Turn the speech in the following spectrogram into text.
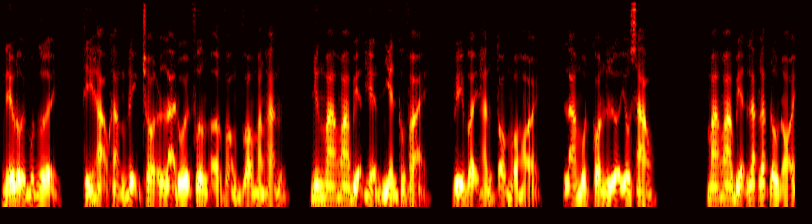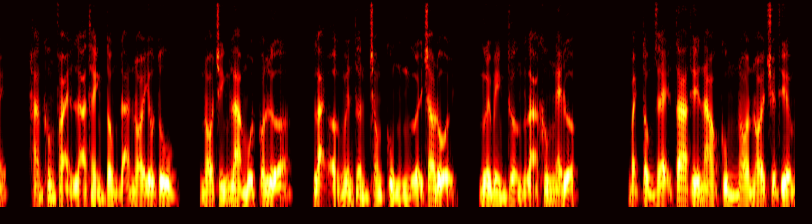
Nếu đổi một người, tý hạo khẳng định cho là đối phương ở vòng vo mang hắn, nhưng ma hoa biện hiển nhiên không phải, vì vậy hắn tò mò hỏi, là một con lửa yêu sao? Ma hoa biện lắc lắc đầu nói, hẳn không phải là thành tổng đã nói yêu tu nó chính là một con lửa, lại ở nguyên thần trong cùng người trao đổi, người bình thường là không nghe được. Bạch tổng dạy ta thế nào cùng nó nói chuyện phiếm,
